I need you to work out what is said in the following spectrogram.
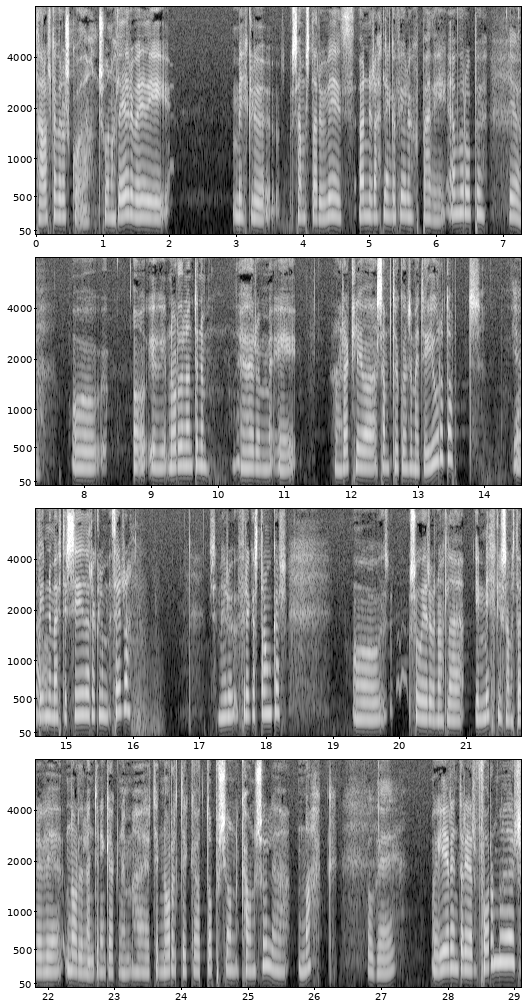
það er alltaf verið að skoða. Svo náttúrulega erum við í miklu samstarfi við önnur ætlingafjölug bæði í Evrópu og, og í Norðurlandunum erum í svona reglífa samtökun sem heitir Eurodopt Já. og vinnum eftir síðarreglum þeirra sem eru frekar strángar og svo erum við náttúrulega í miklu samstarfi við Norðurlandin í gegnum, það er til Nordic Adoption Council eða NAC Ok. og ég reyndar er formaður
